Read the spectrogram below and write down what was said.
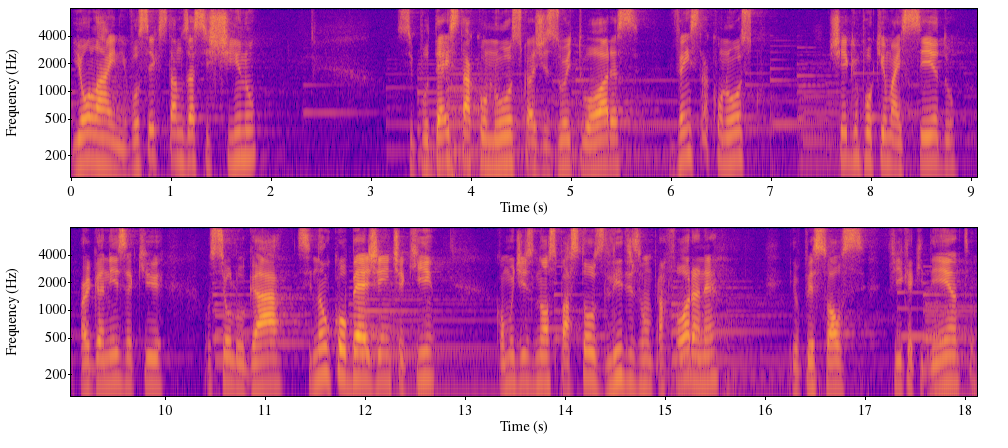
e online. Você que está nos assistindo, se puder estar conosco às 18 horas, vem estar conosco. Chegue um pouquinho mais cedo, organize aqui o seu lugar. Se não couber gente aqui, como diz nosso pastor, os líderes vão para fora, né? E o pessoal fica aqui dentro.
